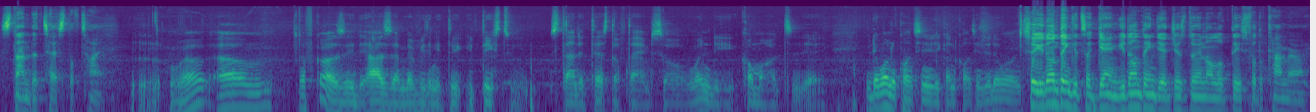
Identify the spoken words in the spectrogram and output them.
stand the test of time? Mm, well, um of course, it has um, everything it, it, takes to stand the test of time. So when they come out, they, if they want to continue, they can continue. They don't want. So you don't think it's a game? You don't think they're just doing all of this for the camera?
